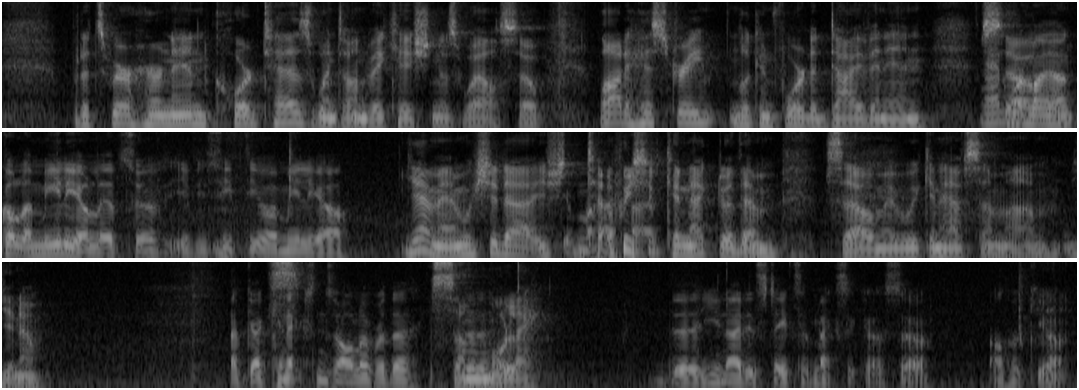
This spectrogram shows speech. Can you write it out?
but it's where Hernan Cortez went on vacation as well. So a lot of history. Looking forward to diving in. And so, where my uncle Emilio lives. So if, if you see Tío Emilio, yeah, man, we should uh, should, we should connect with him. So maybe we can have some, um, you know, I've got connections all over the some the, mole. the United States of Mexico, so I'll hook you up.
